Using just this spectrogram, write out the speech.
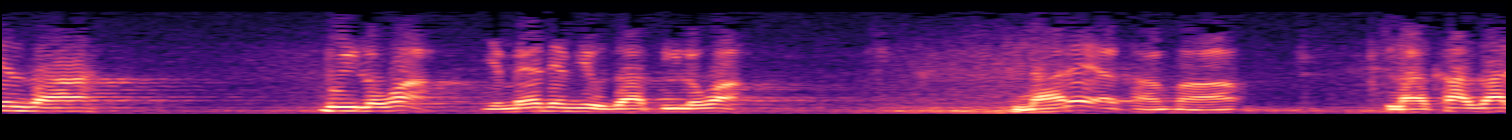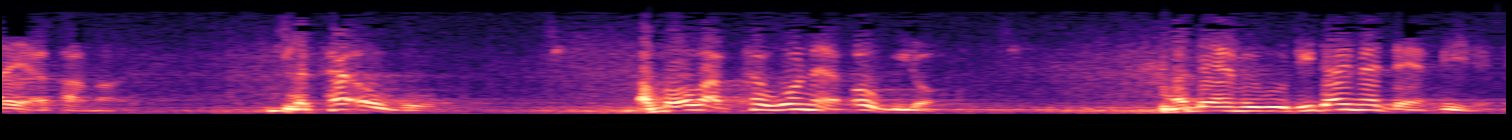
တင်စာသီလဝယမဲတင်မြို့သားသီလဝလာတဲ့အခါမှာလာခစားတဲ့အခါမှာလက်ဖက်အုပ်ကိုအဘောကဖက်ဝန်းနဲ့အုပ်ပြီးတော့မတည်ဘူးဒီတိုင်းနဲ့တည်ပြီတယ်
